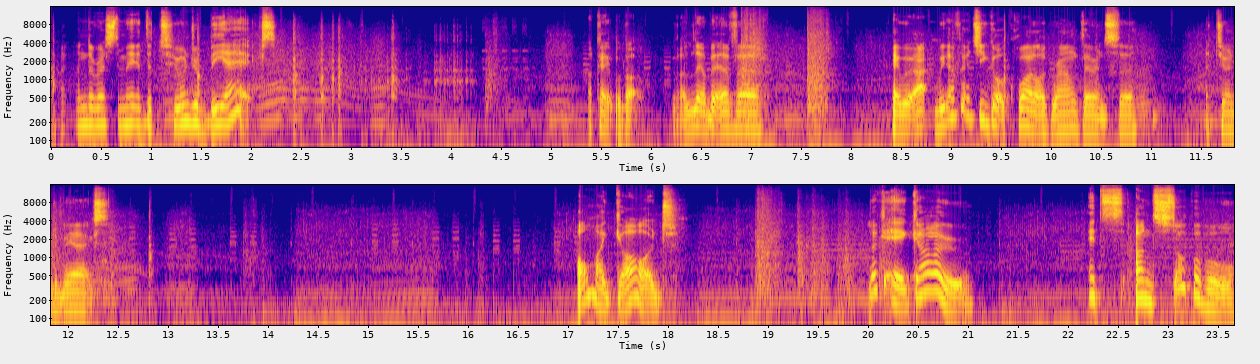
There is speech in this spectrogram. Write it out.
I underestimated the 200BX. Okay, we've got, we've got a little bit of... Uh... Okay, we're at, we have actually got quite a lot of ground clearance uh, at 200BX. Oh my god. Look at it go. It's unstoppable.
